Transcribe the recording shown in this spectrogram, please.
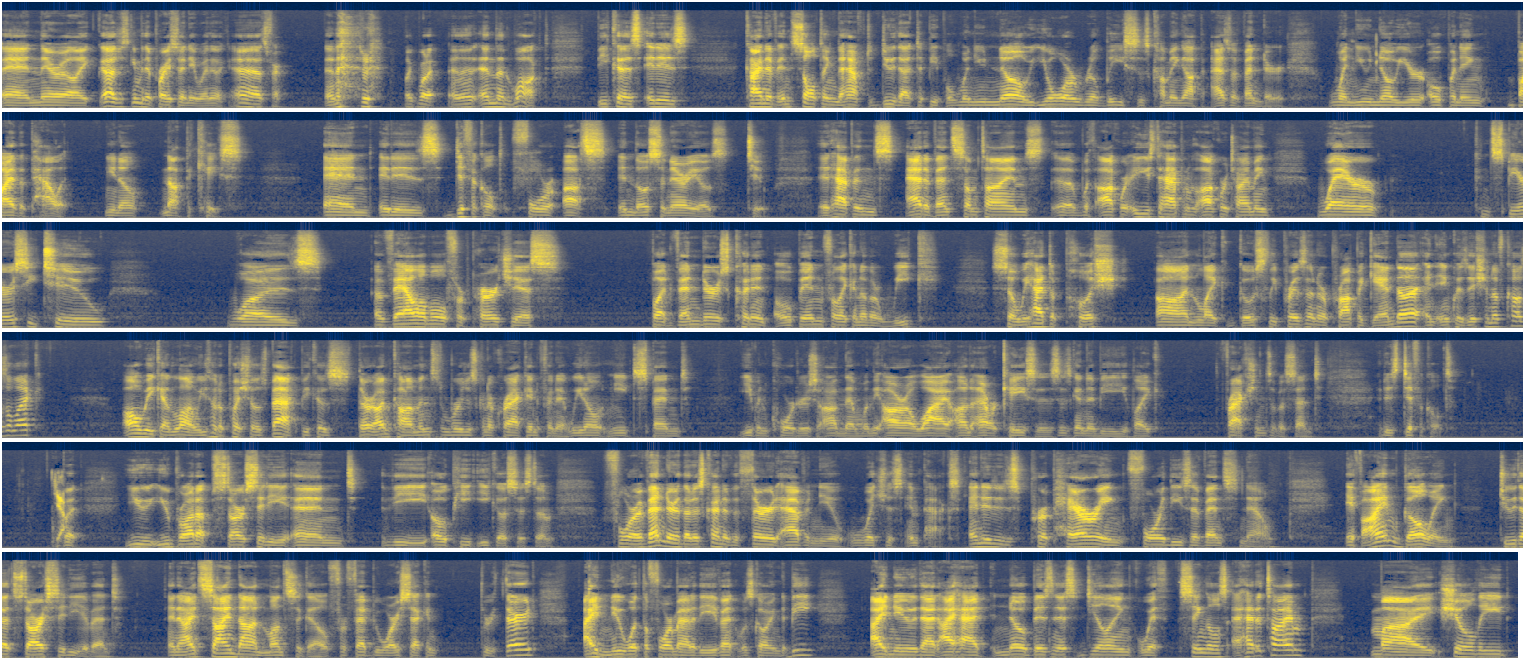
And they're like, "Oh, just give me the price anyway." And they're like, "Eh, that's fair." And then, like what? And then, and then walked because it is kind of insulting to have to do that to people when you know your release is coming up as a vendor, when you know you're opening by the pallet, you know, not the case. And it is difficult for us in those scenarios too. It happens at events sometimes uh, with awkward. It used to happen with awkward timing, where Conspiracy Two was available for purchase, but vendors couldn't open for like another week. So we had to push on like Ghostly Prison or Propaganda and Inquisition of Kozilek all weekend long. We just had to push those back because they're uncommons and we're just going to crack Infinite. We don't need to spend even quarters on them when the ROI on our cases is going to be like fractions of a cent. It is difficult. Yeah. But you you brought up Star City and the OP ecosystem for a vendor that is kind of the third avenue, which is impacts, and it is preparing for these events now. If I'm going to that Star City event, and I'd signed on months ago for February 2nd through 3rd, I knew what the format of the event was going to be. I knew that I had no business dealing with singles ahead of time. My show lead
